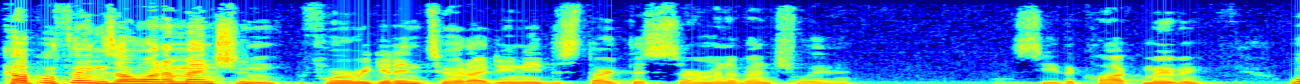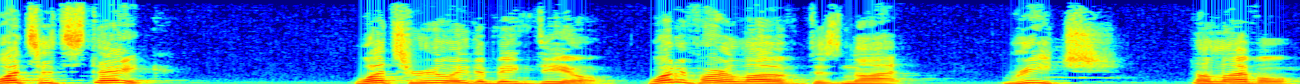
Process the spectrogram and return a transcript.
couple things I want to mention before we get into it. I do need to start this sermon eventually. I see the clock moving. What's at stake? What's really the big deal? What if our love does not reach the level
